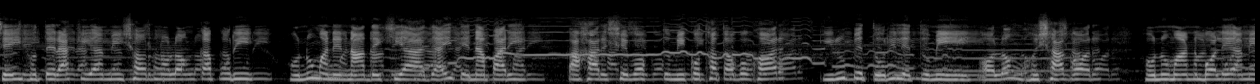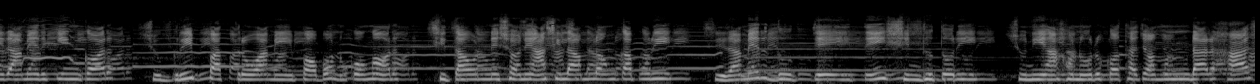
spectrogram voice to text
সেই হতে রাখি আমি স্বর্ণ লঙ্কাপুরী হনুমানে না দেখিয়া যাইতে না পারি। কাহার সেবক তুমি কোথা তব ঘর? কিরূপে তরিলে তুমি অলঙ্ঘ সাগর? হনুমান বলে, আমি রামের কিঙ্কর, সুগ্রীব পাত্র, আমি পবন কোঙর। সীতা অন্বেষণে আসিলাম লঙ্কাপুরী, শ্রীরামের দূত যেই তেই সিন্ধু তরি। শুনিয়া হনুর কথা চমুন্ডার হাস,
